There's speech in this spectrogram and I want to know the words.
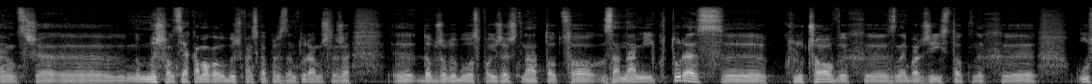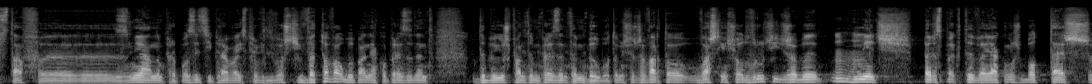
spodziewając się, y, no, myśląc jaka mogłaby być pańska prezydentura, myślę, że y, dobrze by było spojrzeć na to, co za nami, które z y, kluczowych, z najbardziej istotnych ustaw, zmian, propozycji Prawa i Sprawiedliwości wetowałby pan jako prezydent, gdyby już pan tym prezydentem był, bo to myślę, że warto właśnie się odwrócić, żeby mieć perspektywę jakąś, bo też,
